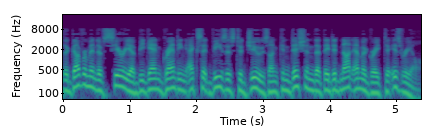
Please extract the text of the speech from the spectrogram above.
the government of Syria began granting exit visas to Jews on condition that they did not emigrate to Israel.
